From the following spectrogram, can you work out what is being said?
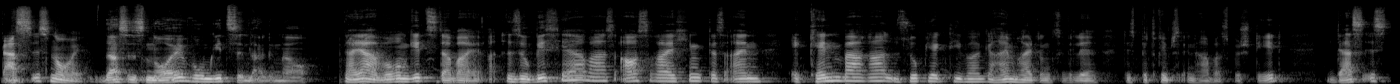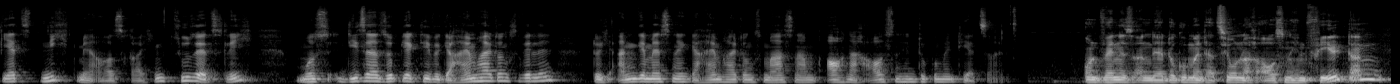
Das ist neu. Das ist neu. Worum geht es denn da genau? Naja, worum geht es dabei? Also bisher war es ausreichend, dass ein erkennbarer subjektiver Geheimhaltungswille des Betriebsinhabers besteht. Das ist jetzt nicht mehr ausreichend. Zusätzlich muss dieser subjektive Geheimhaltungswille durch angemessene Geheimhaltungsmaßnahmen auch nach außen hin dokumentiert sein. Und wenn es an der Dokumentation nach außen hin fehlt, dann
